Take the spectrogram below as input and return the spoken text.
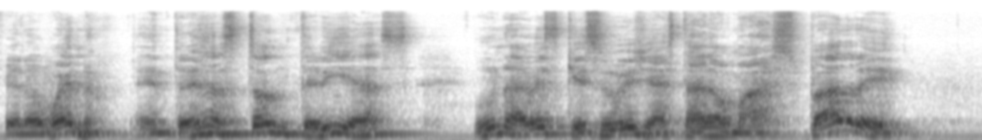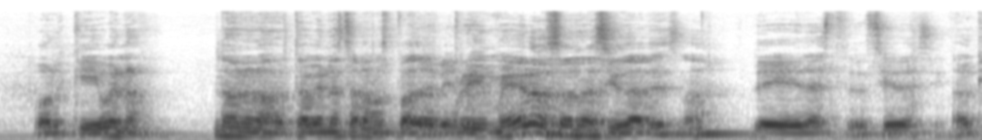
Pero bueno, entre esas tonterías, una vez que subes ya está lo más padre. Porque bueno, no, no, no, todavía no está lo más padre. Primero son las ciudades, ¿no? de las ciudades, sí. Ok,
